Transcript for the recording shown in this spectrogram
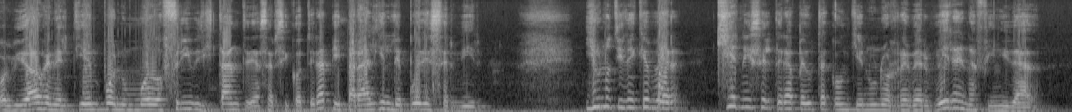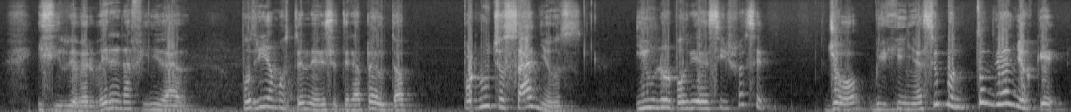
olvidados en el tiempo en un modo frío y distante de hacer psicoterapia y para alguien le puede servir. Y uno tiene que ver quién es el terapeuta con quien uno reverbera en afinidad. Y si reverbera en afinidad, podríamos tener ese terapeuta por muchos años. Y uno podría decir, yo hace, yo, Virginia, hace un montón de años que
